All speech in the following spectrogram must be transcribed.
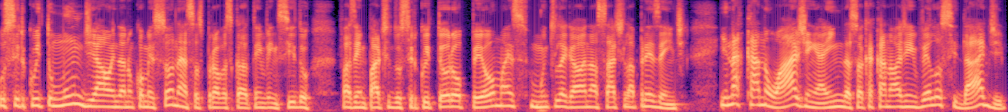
O circuito mundial ainda não começou, né? Essas provas que ela tem vencido fazem parte do circuito europeu, mas muito legal a Nassat lá presente. E na canoagem ainda, só que a canoagem velocidade,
